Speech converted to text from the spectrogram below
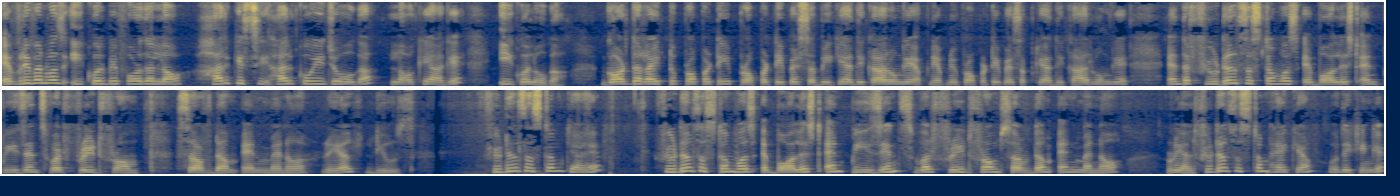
everyone was equal before the law हर किसी, हर कोई जो होगा लॉ के आगे इक्वल होगा। Got the right to property property पे सभी के अधिकार होंगे अपनी अपनी प्रॉपर्टी पे सबके अधिकार होंगे। And the feudal system was abolished and peasants were freed from serfdom and manorial dues feudal system क्या है? Feudal system was abolished and peasants were freed from serfdom and manorial feudal system है क्या? वो देखेंगे।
